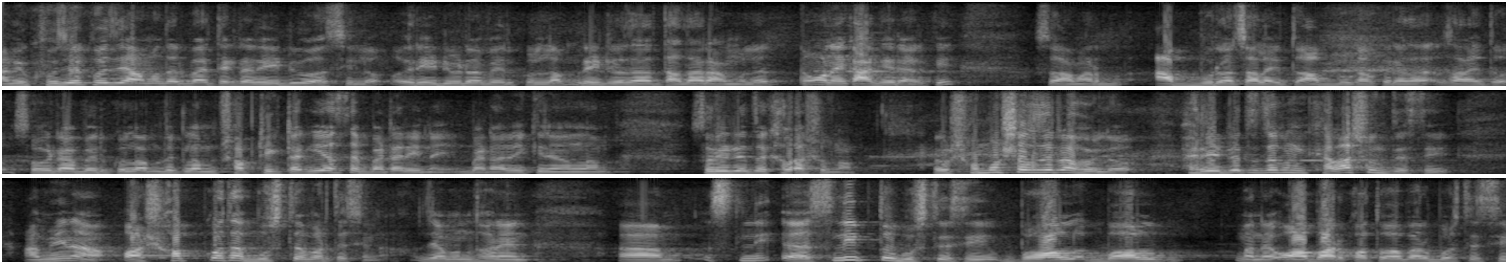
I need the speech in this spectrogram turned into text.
আমি খুঁজে খুঁজে আমাদের বাড়িতে একটা রেডিও ছিল ওই রেডিওটা বের করলাম। রেডিও দাদার আমলের, অনেক আগের আর কি। সো আমার আব্বুরা চালাইতো, আব্বু কাকুরা চালাইতো। সো ওইটা বের করলাম, দেখলাম সব ঠিকঠাকই আছে ব্যাটারি নাই ব্যাটারি কিনে আনলাম। সো রেডিওতে খেলা শুনলাম। এবং সমস্যা যেটা হইল রেডিওতে যখন খেলা শুনতেছি, আমি না সব কথা বুঝতে পারতেছি না। যেমন ধরেন স্লিপ তো বুঝতেছি, বল বল মানে ওভার কত ওভার বুঝতেছি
